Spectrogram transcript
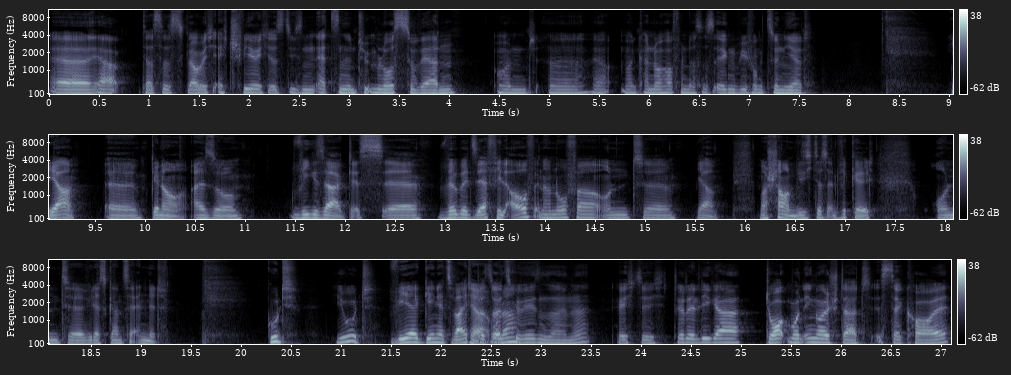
äh, ja, dass es, glaube ich, echt schwierig ist, diesen ätzenden Typen loszuwerden. Und äh, ja, man kann nur hoffen, dass es irgendwie funktioniert. Ja, äh, genau. Also, wie gesagt, es äh, wirbelt sehr viel auf in Hannover und äh, ja, mal schauen, wie sich das entwickelt und äh, wie das Ganze endet. Gut, Gut, wir gehen jetzt weiter, das soll es gewesen sein, ne? Richtig. Dritte Liga, Dortmund-Ingolstadt ist der Call.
